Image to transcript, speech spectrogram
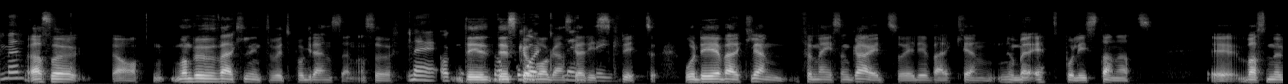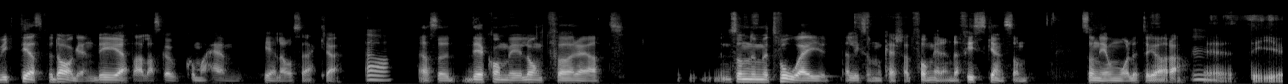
Men Alltså, ja, man behöver verkligen inte vara ute på gränsen. Alltså, nej, okej. Det, De det ska vara ganska längre riskfritt. Och det är verkligen, för mig som guide så är det verkligen nummer ett på listan att eh, vad som är viktigast för dagen, det är att alla ska komma hem hela och säkra. Ja, Alltså det kommer ju långt före att, som nummer två är ju liksom kanske att fånga den där fisken som, som det är målet att göra. Mm. Eh, det är ju,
